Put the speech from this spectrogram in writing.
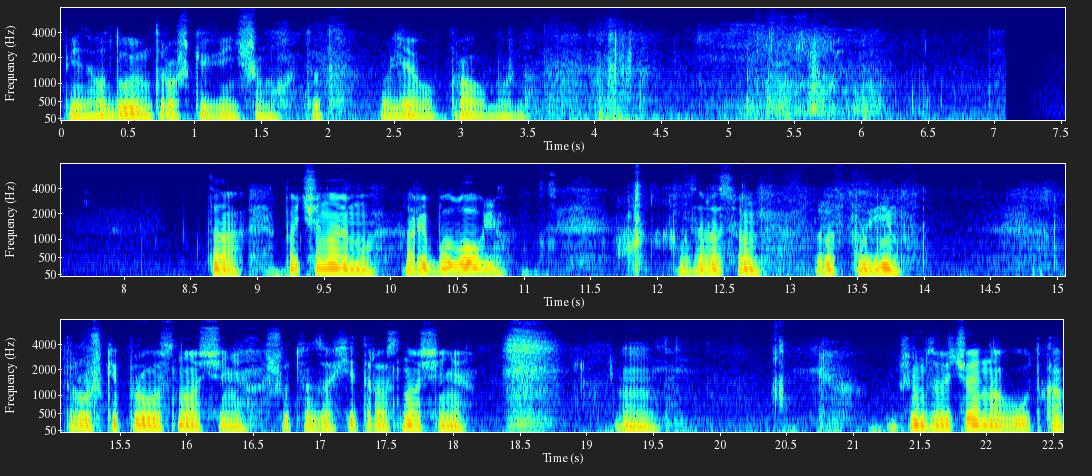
підгодуємо трошки в іншому. Тут вліво, вправо можна. Так, починаємо риболовлю. Зараз вам розповім Трошки про оснащення. Що це за хитре оснащення? В общем, звичайна вудка.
